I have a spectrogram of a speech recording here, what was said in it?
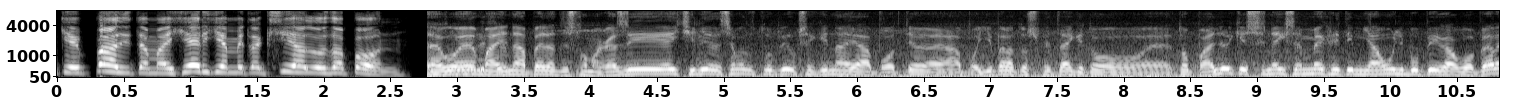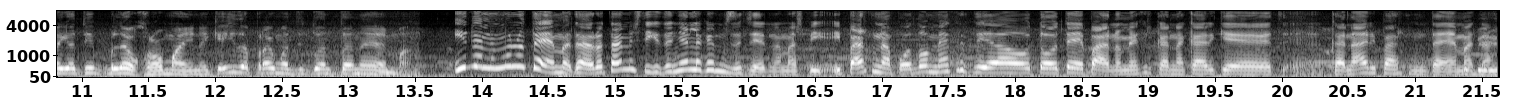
και πάλι τα μαχαίρια μεταξύ αλλοδαπών. Εγώ αίμα είναι απέναντι στο μαγαζί. Έχει χιλιάδε αίματο το οποίο ξεκινάει από, από εκεί πέρα το σπιτάκι το, ε, το παλιό και συνέχισε μέχρι τη μιαούλη που πήγα εγώ πέρα. Γιατί λέω χρώμα είναι και είδα πράγματι ότι ήταν αίμα. Είδαμε μόνο τα αίματα. Ρωτάμε στη γειτονιά, αλλά κανείς δεν ξέρει να μας πει. Υπάρχουν από εδώ μέχρι τότε επάνω, μέχρι Κανακάρι και ε, Κανάρι υπάρχουν τα αίματα.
